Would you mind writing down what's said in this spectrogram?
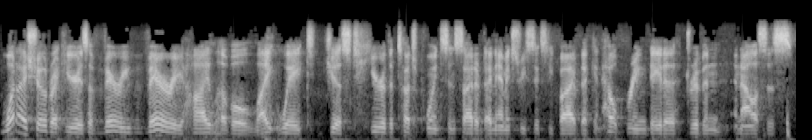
what I showed right here is a very, very high level, lightweight, just here are the touch points inside of Dynamics 365 that can help bring data driven analysis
